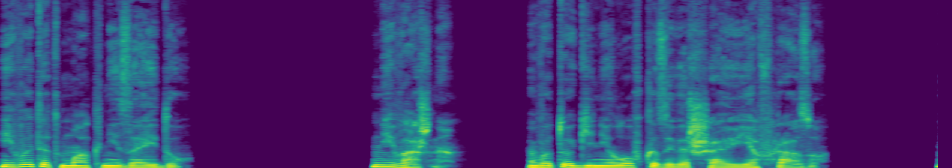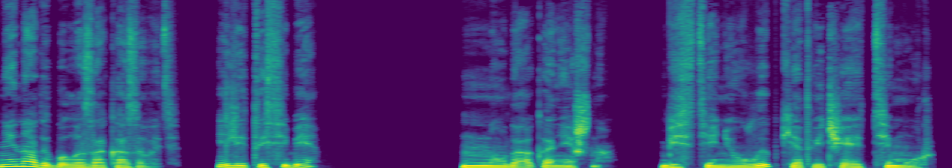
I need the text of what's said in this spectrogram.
и в этот маг не зайду. Неважно. В итоге неловко завершаю я фразу. Не надо было заказывать. Или ты себе? Ну да, конечно. Без тени улыбки отвечает Тимур.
